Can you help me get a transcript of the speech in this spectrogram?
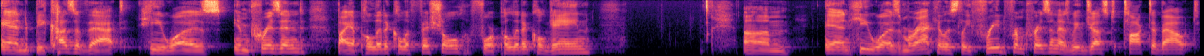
And because of that, he was imprisoned by a political official for political gain. Um, and he was miraculously freed from prison, as we've just talked about.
